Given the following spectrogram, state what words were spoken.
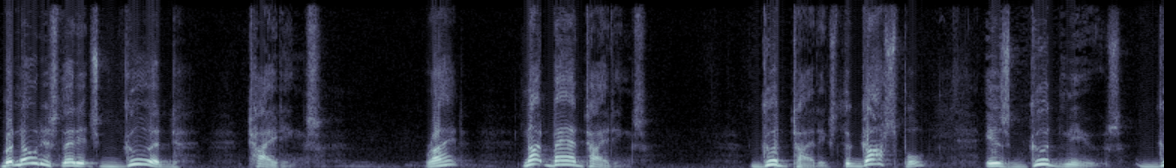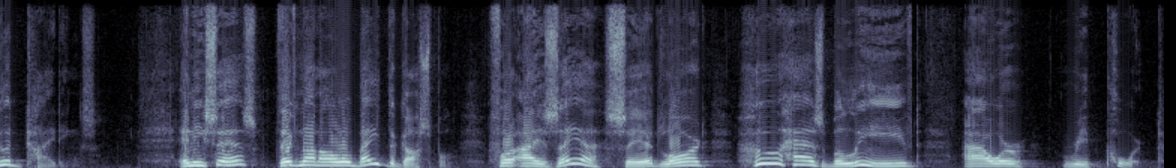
But notice that it's good tidings, right? Not bad tidings, good tidings. The gospel is good news, good tidings. And he says, they've not all obeyed the gospel. For Isaiah said, Lord, who has believed our report?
